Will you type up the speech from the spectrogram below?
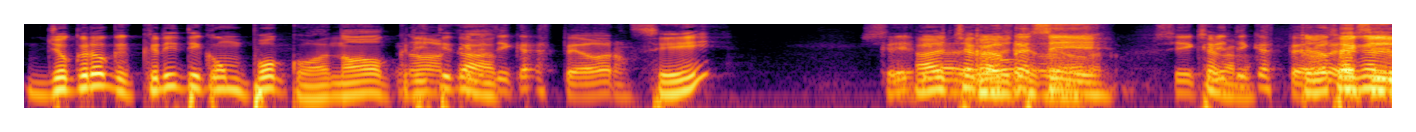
yo creo que crítica un poco, ¿no? Crítica, No, crítica es peor. ¿sí? Sí, Ah, Creo que sí. Sí, crítica es Creo que en el,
